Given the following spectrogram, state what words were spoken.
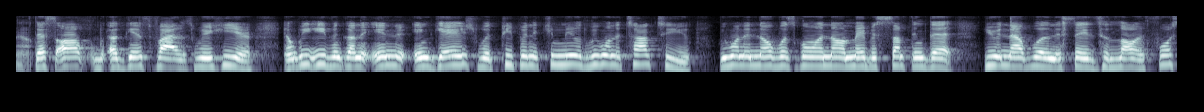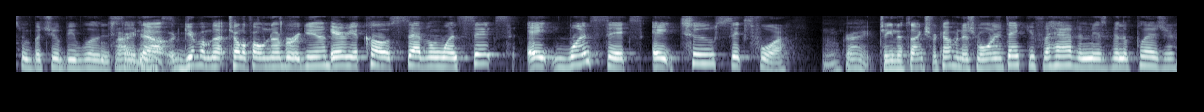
yeah. That's all against violence. We're here, and we even going to engage with people in the community. We want to talk to you. We want to know what's going on. Maybe it's something that you're not willing to say to law enforcement, but you'll be willing to All say right, now us. give them that telephone number again. Area code 716-816-8264. Great. Tina, thanks for coming this morning. Thank you for having me. It's been a pleasure.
